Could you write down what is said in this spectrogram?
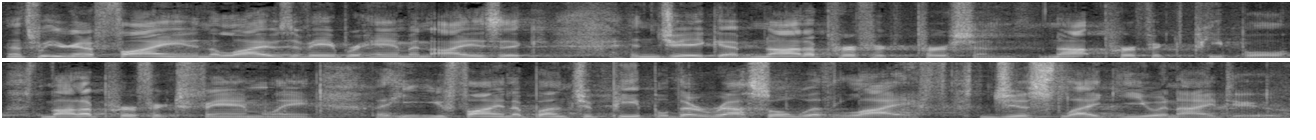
That's what you're going to find in the lives of Abraham and Isaac and Jacob. Not a perfect person, not perfect people, not a perfect family. But he, you find a bunch of people that wrestle with life just like you and I do.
